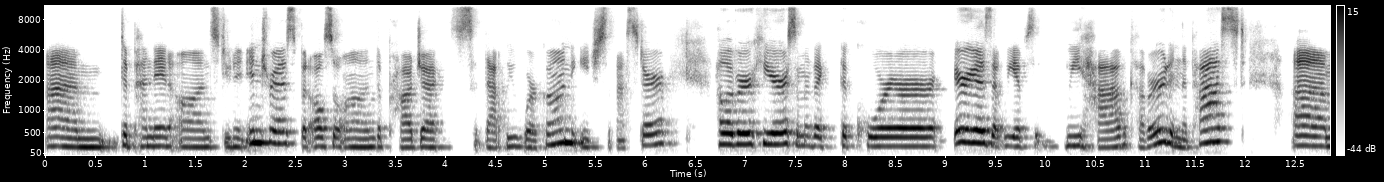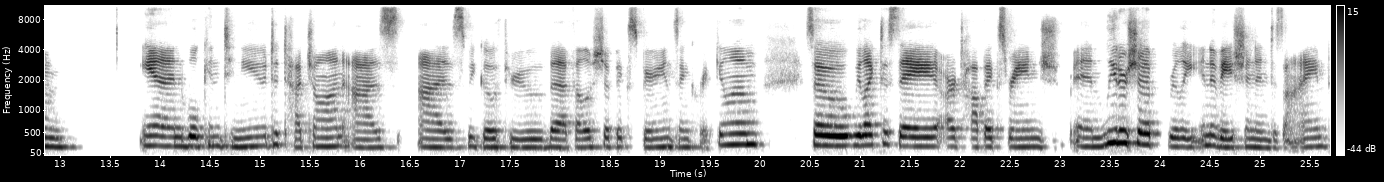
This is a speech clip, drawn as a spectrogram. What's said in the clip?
um, dependent on student interest, but also on the projects that we work on each semester. However, here are some of the, the core areas that we have we have covered in the past. Um, and we'll continue to touch on as, as we go through the fellowship experience and curriculum. So we like to say our topics range in leadership, really innovation and design,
